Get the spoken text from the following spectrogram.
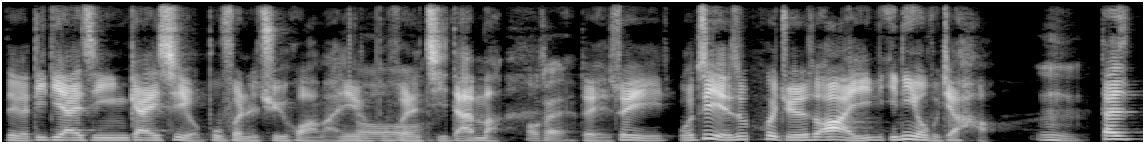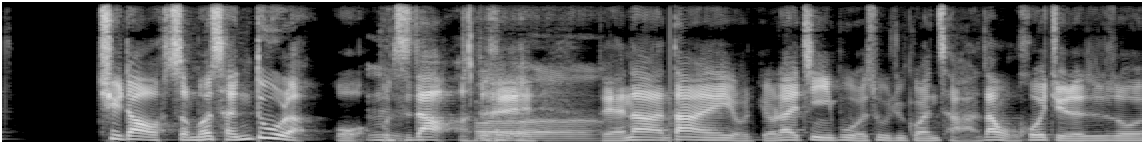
这个 DDIC 应该是有部分的去化嘛，因为有部分的集单嘛。哦、OK，对，所以我自己也是会觉得说啊，一一定有比较好。嗯，但是去到什么程度了，我不知道。嗯、对。呃对，那当然有有待进一步的数据观察，但我会觉得就是说，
